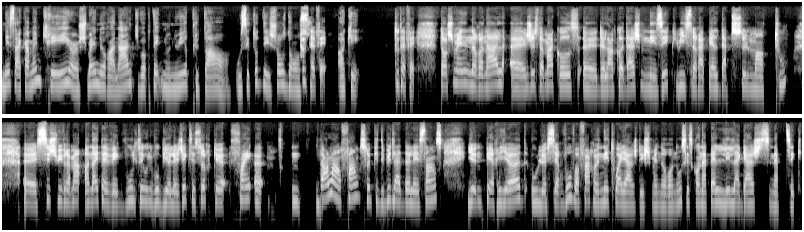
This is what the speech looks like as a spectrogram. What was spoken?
mais ça a quand même créé un chemin neuronal qui va peut-être nous nuire plus tard. Ou c'est toutes des choses dont... Tout à fait. OK. Tout à fait. Ton chemin neuronal, euh, justement à cause euh, de l'encodage mnésique, lui, il se rappelle d'absolument tout. Euh, si je suis vraiment honnête avec vous, au niveau biologique, c'est sûr que fin, dans l'enfance, puis début de l'adolescence, il y a une période où le cerveau va faire un nettoyage des chemins neuronaux. C'est ce qu'on appelle l'élagage synaptique.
